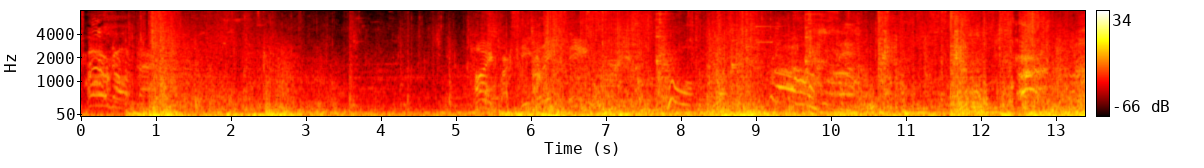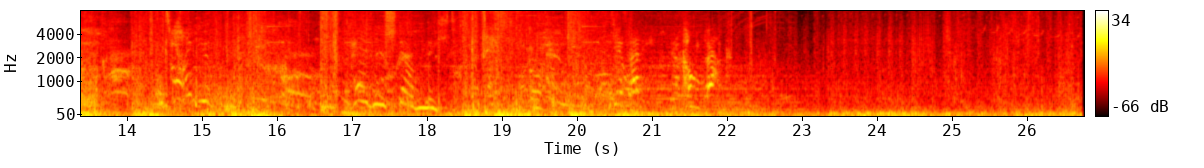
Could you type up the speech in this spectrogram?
turn on that! I foresee great things. Behind you! Helden sterben nicht. Oh.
